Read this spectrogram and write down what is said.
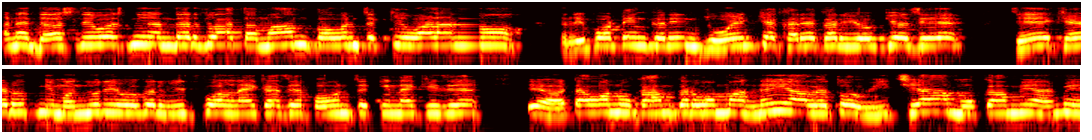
અને દસ દિવસની અંદર જો આ તમામ પવનચક્કી વાળાનો રિપોર્ટિંગ કરીને જોઈન કે ખરેખર યોગ્ય છે. જે ખેડૂતની મંજૂરી વગર વીજ પોલ નાખ્યા છે, પવન ચક્કી નાખી છે, એ હટાવવાનું કામ કરવામાં નહીં આવે તો વિછ્યા મુકામે અમે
